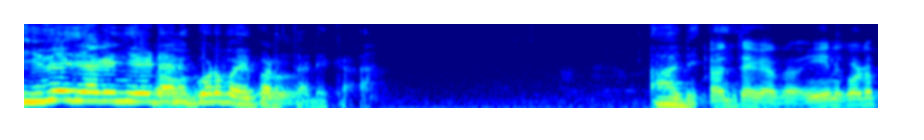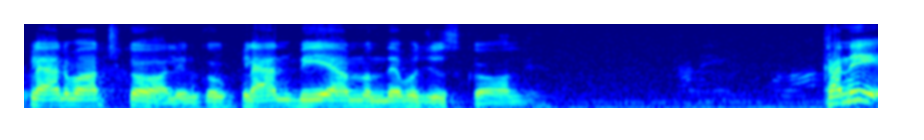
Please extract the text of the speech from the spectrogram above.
ఇదే జగన్ చేయడానికి కూడా భయపడతాడు ఇక. అది. అంతే కదా. ఈయన కూడా ప్లాన్ మార్చుకోవాలి. ఇంకొక ప్లాన్ బి ఏమన్నా ఉందేమో చూసుకోవాలి. కానీ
